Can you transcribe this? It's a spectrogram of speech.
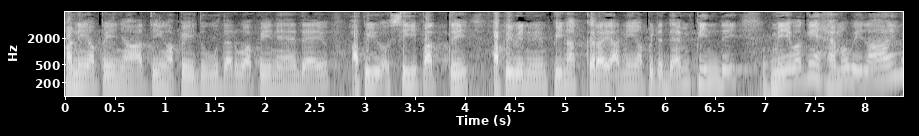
අනේ අපේ ඥාතීන් අපේ දූ දරුවෝ අපේ නෑදෑයෝ අපි සිහිපත් වෙයි අපි වෙනුවෙන් පිනක් කරයි අනේ අපිට දැන් පින් දෙයි. මේ වගේ හැම වෙලාවෙම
